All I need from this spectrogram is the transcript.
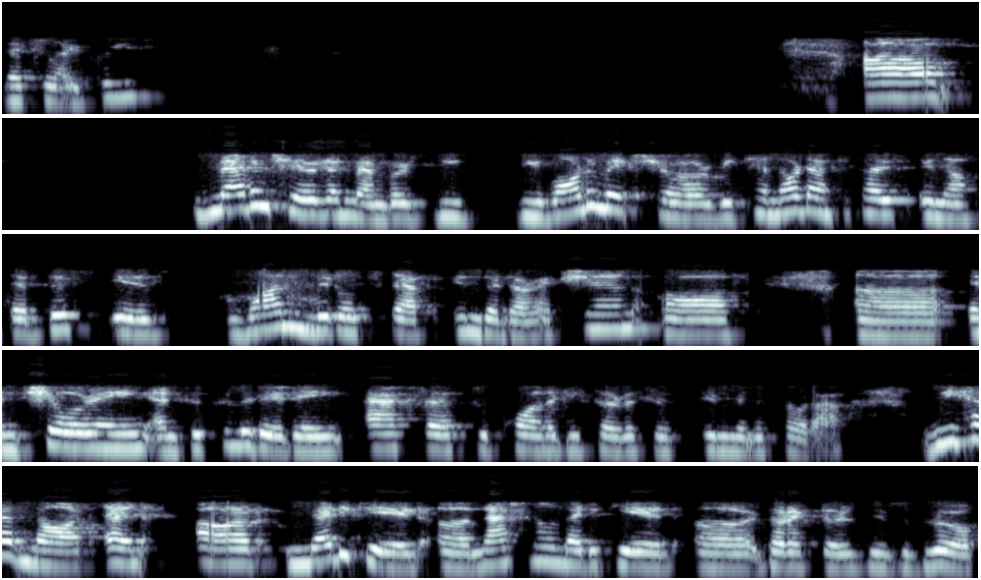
Next slide, please. Uh, Madam Chair and members, we, we want to make sure we cannot emphasize enough that this is one little step in the direction of uh, ensuring and facilitating access to quality services in Minnesota. We have not, and our Medicaid, uh, National Medicaid uh, Directors is a group,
